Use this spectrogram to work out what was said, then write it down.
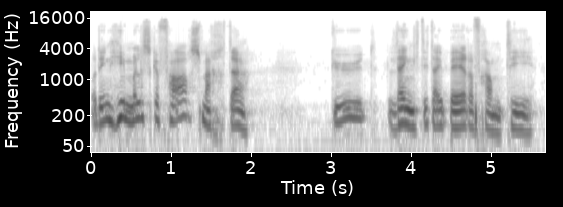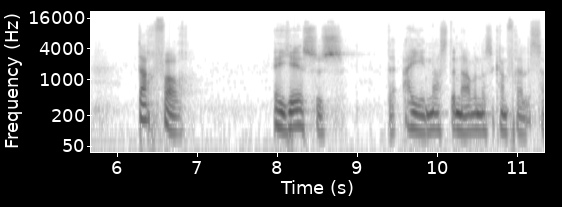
og din himmelske far smerte. Gud lengter etter ei bedre framtid. Derfor er Jesus det eneste navnet som kan frelse.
